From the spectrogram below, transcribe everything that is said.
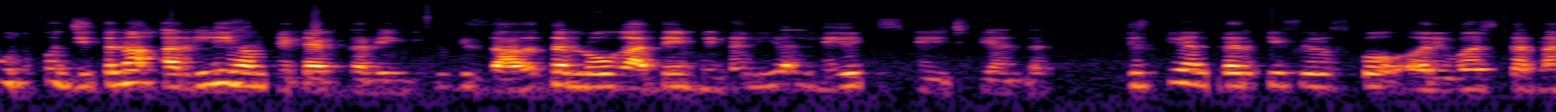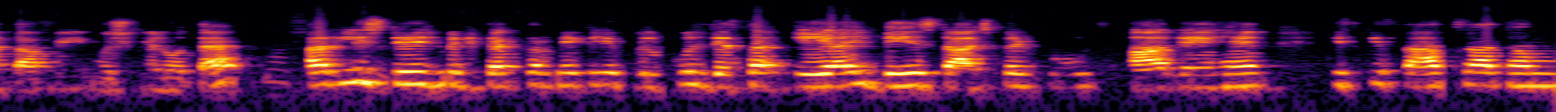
उसको जितना अर्ली हम डिटेक्ट करेंगे क्योंकि ज़्यादातर लोग आते हैं मिडल या लेट स्टेज के अंदर जिसके अंदर की फिर उसको रिवर्स करना काफ़ी मुश्किल होता है। अर्ली स्टेज में डिटेक्ट करने के लिए बिल्कुल जैसा एआई बेस्ड आजकल टूल्स आ गए हैं इसके साथ साथ हम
